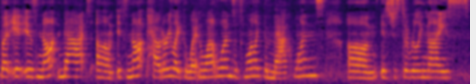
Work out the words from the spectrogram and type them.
but it is not matte. Um, it's not powdery like the Wet n Wild ones. It's more like the MAC ones. Um, it's just a really nice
